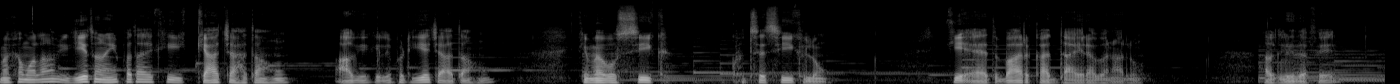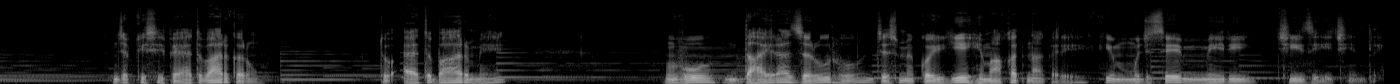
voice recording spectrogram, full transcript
मैं कहा, मौलाना, ये तो नहीं पता है कि क्या चाहता हूँ आगे के लिए बट ये चाहता हूँ कि मैं वो सीख, खुद से सीख लूँ, कि एतबार का दायरा बना लूँ। अगली दफ़े जब किसी पे एतबार करूँ तो एतबार में वो दायरा ज़रूर हो जिसमें कोई ये हिमाकत ना करे कि मुझसे मेरी चीज़ ही छीन ले।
